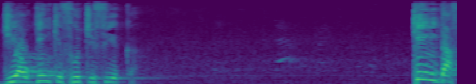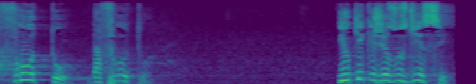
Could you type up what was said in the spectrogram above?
de alguém que frutifica. Quem dá fruto, dá fruto. E o que, que Jesus disse?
